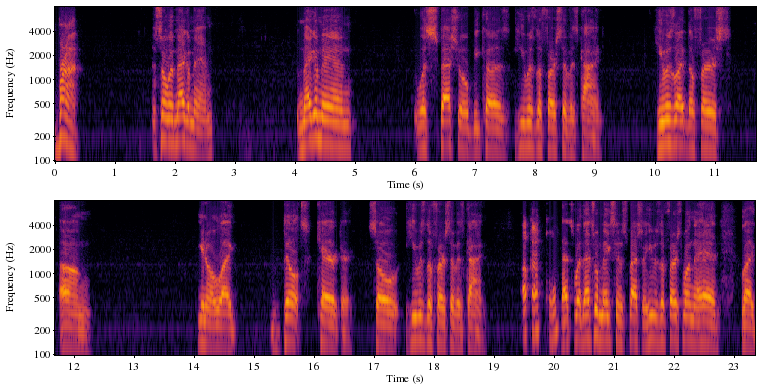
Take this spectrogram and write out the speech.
Brian. So with Mega Man, Mega Man was special because he was the first of his kind. He was like the first, um, you know, like built character. So he was the first of his kind. Okay, cool. That's what that's what makes him special. He was the first one that had like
